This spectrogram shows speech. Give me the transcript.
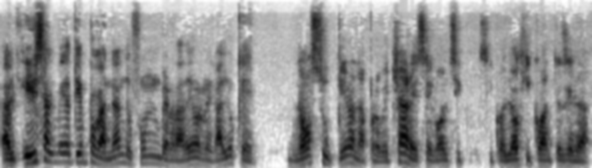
Al irse al medio tiempo ganando fue un verdadero regalo que no supieron aprovechar ese gol psicológico antes de la,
